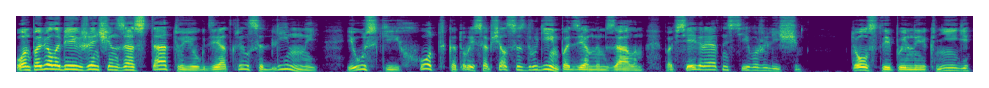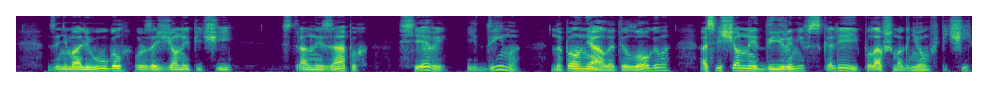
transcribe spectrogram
Он повел обеих женщин за статую, где открылся длинный и узкий ход, который сообщался с другим подземным залом, по всей вероятности его жилищем. Толстые пыльные книги занимали угол у разожженной печи. Странный запах серы и дыма наполнял это логово, освещенное дырами в скале и пылавшим огнем в печи.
